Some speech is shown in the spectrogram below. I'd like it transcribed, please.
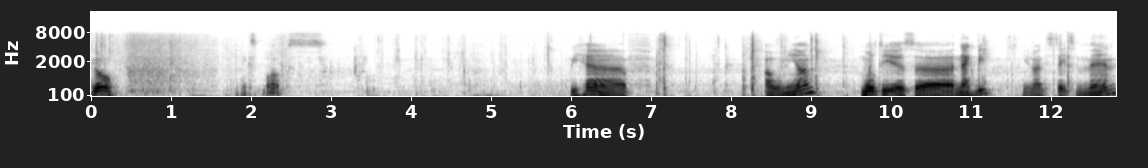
Go. Next box. We have Aubameyang. Multi is uh, Nagbe, United States man.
